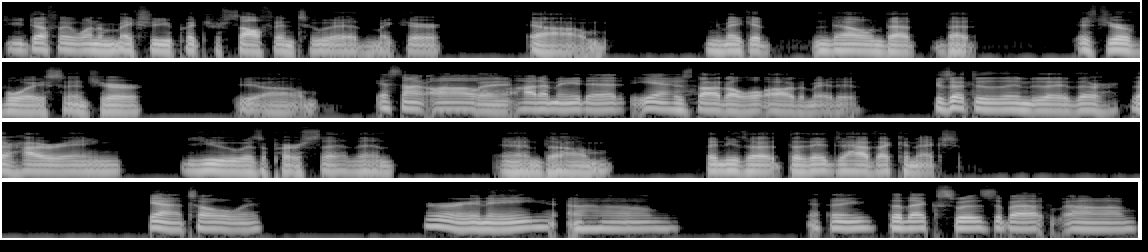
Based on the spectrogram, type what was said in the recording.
you definitely want to make sure you put yourself into it, make sure, um, you make it known that that it's your voice and it's your, um, it's not all automated. Yeah. it's not all automated. Because at the end of the day, they're they're hiring you as a person, and and um, they need to they need to have that connection. Yeah, totally. Alrighty. Um, I think the next was about um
